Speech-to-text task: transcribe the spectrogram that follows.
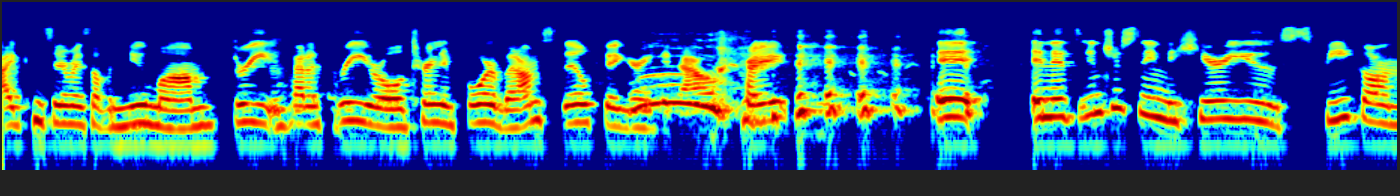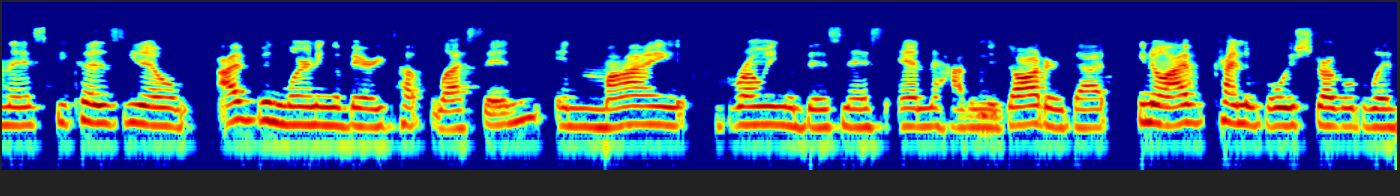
I consider myself a new mom. 3 mm-hmm. got a three year old turning four, but I'm still figuring Woo! it out. Right? it and it's interesting to hear you speak on this because you know i've been learning a very tough lesson in my growing a business and having a daughter that you know i've kind of always struggled with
